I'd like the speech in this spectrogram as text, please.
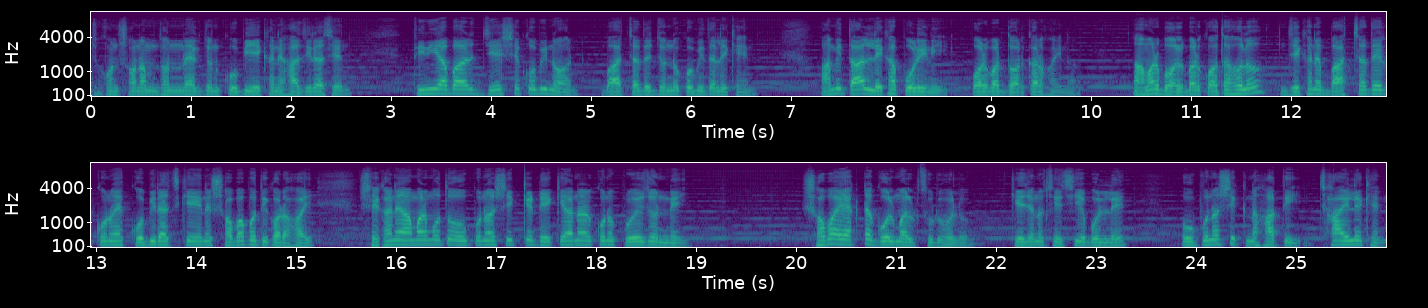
যখন স্বনামধন্য একজন কবি এখানে হাজির আছেন, তিনি আবার যে সে কবি নন, বাচ্চাদের জন্য কবিতা লেখেন। আমি তার লেখা পড়িনি, পড়বার দরকার হয় না। আমার বলবার কথা হলো, যেখানে বাচ্চাদের কোনো এক কবিরাজকে এনে সভাপতি করা হয়, সেখানে আমার মতো ঔপন্যাসিককে ডেকে আনার কোনো প্রয়োজন নেই। সবাই একটা গোলমাল শুরু হলো। কে যেন চেঁচিয়ে বললে, ঔপন্যাসিক না হাতি? ছাই লেখেন।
